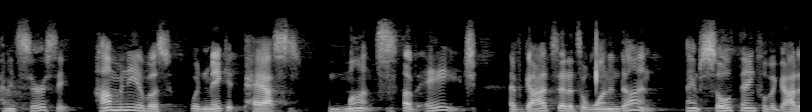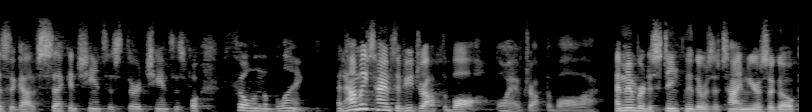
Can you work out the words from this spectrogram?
I mean, seriously, how many of us would make it past months of age if God said it's a one and done. I am so thankful that God is a God of second chances, third chances, four, fill in the blank. And how many times have you dropped the ball? Boy, I've dropped the ball a lot. I remember distinctly there was a time years ago,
